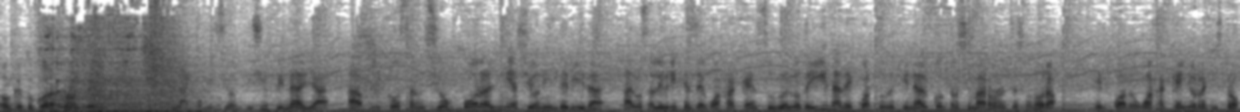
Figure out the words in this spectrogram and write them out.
Aunque tu corazón te... La comisión disciplinaria aplicó sanción por alineación indebida a los alebrijes de Oaxaca en su duelo de ida de cuartos de final contra Cimarrones de Sonora. El cuadro oaxaqueño registró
